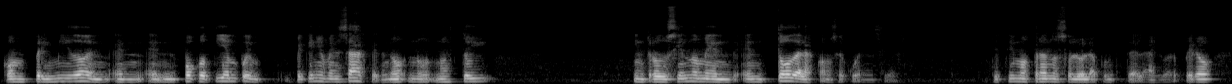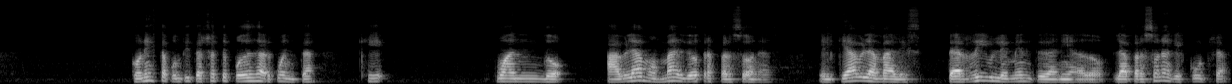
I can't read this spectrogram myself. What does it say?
comprimido en, poco tiempo, en pequeños mensajes. No, no, estoy introduciéndome en, todas las consecuencias. Te estoy mostrando solo la puntita del iceberg, pero con esta puntita ya te podés dar cuenta que cuando hablamos mal de otras personas, el que habla mal es terriblemente dañado, la persona que escucha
